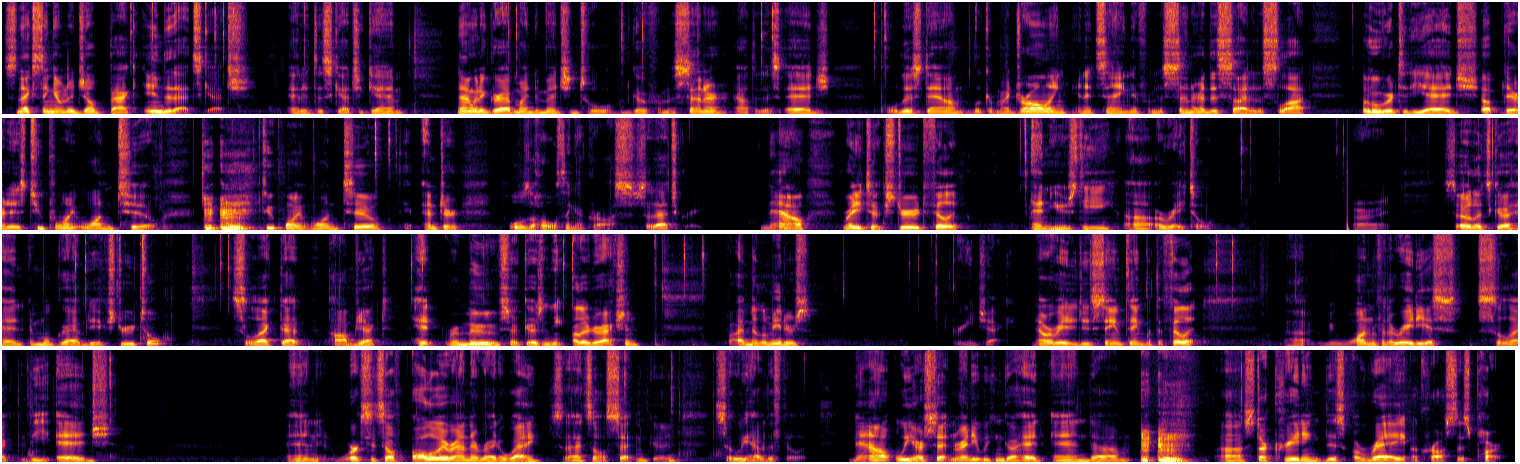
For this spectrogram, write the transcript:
So next thing I'm going to jump back into that sketch, edit the sketch again. Now I'm going to grab my dimension tool and go from the center out to this edge, pull this down, look at my drawing, and it's saying that from the center of this side of the slot over to the edge. Up oh, there it is, 2.12. 2.12, hit enter, pulls the whole thing across. So that's great. Now, ready to extrude, fillet, and use the uh, array tool. All right, so let's go ahead and we'll grab the extrude tool, select that object, hit remove so it goes in the other direction, five millimeters, green check. Now we're ready to do the same thing with the fillet. Uh, to be one for the radius, select the edge, and it works itself all the way around there right away. So that's all set and good. So we have the fillet. Now we are set and ready. We can go ahead and um, uh, start creating this array across this part.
